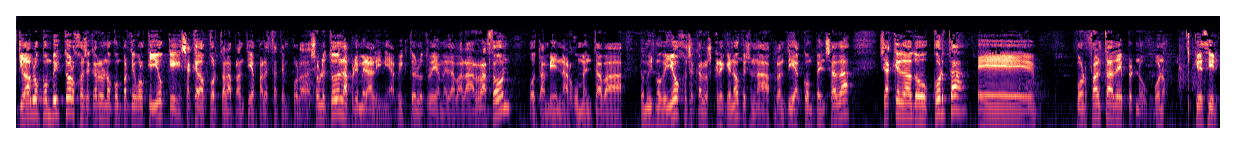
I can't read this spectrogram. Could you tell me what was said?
yo hablo con Víctor, José Carlos no comparte igual que yo, que se ha quedado corta la plantilla para esta temporada, sobre todo en la primera línea. Víctor el otro día me daba la razón, o también argumentaba lo mismo que yo, José Carlos cree que no, que es una plantilla compensada. Se ha quedado corta eh, por falta de... No, bueno, quiero decir,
